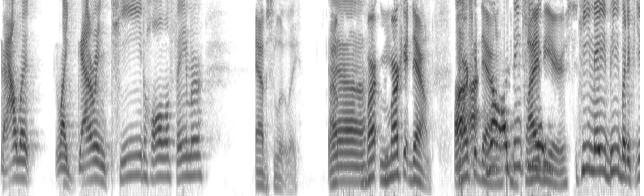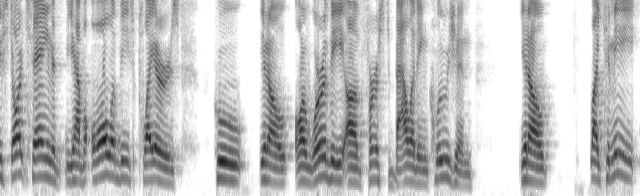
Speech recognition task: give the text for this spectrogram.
ballot, like guaranteed Hall of Famer? Absolutely. Uh, mark, mark, it down. Mark uh, it down. No, I think five may, years. He may be, but if you start saying that you have all of these players who you know are worthy of first ballot inclusion, you know, like to me,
